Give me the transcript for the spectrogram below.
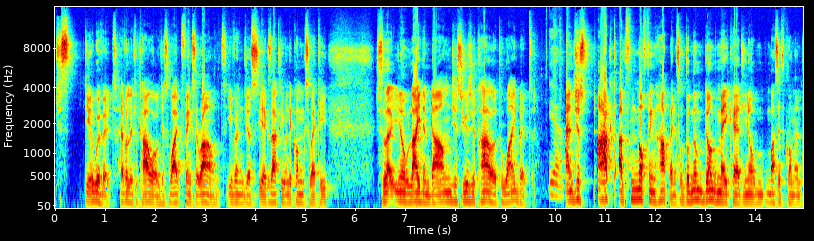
just deal with it have a little towel just wipe things around even just yeah, exactly when they're coming sweaty just let you know lie them down just use your towel to wipe it Yeah. and just act as nothing happened. So don't don't make it you know massive comment.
